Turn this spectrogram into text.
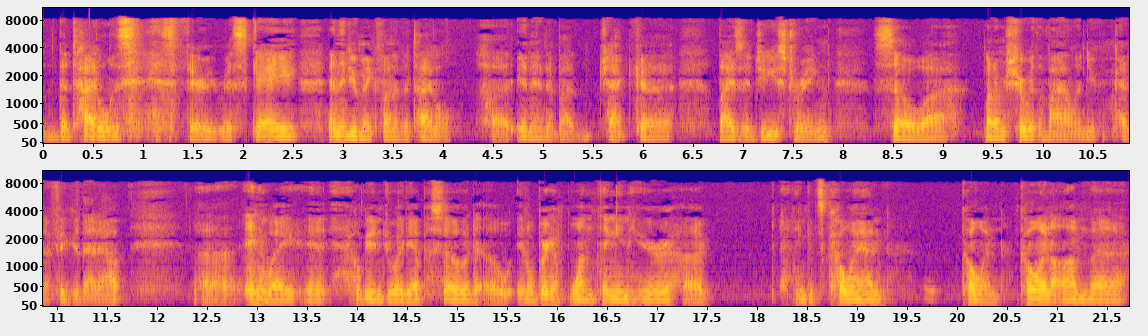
the title is, is very risque, and they do make fun of the title uh, in it about Jack uh, buys a G string. So, uh, but I'm sure with a violin you can kind of figure that out. Uh, anyway, I hope you enjoy the episode. Uh, it'll bring up one thing in here. I think it's Cohen, Cohen, Cohen on the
